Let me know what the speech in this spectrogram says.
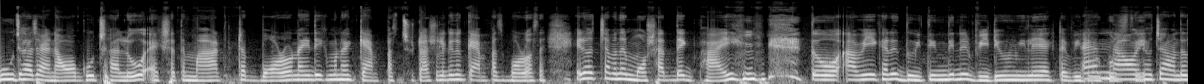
বোঝা যায় না। অগুছালো একসাথে মাঠটা বড় নাই দেখে মনে হয় ক্যাম্পাস ছোট। আসলে কিন্তু ক্যাম্পাস বড় আছে। এটা হচ্ছে আমাদের মোসাদ্দেক ভাই। তো আমি এখানে দুই তিন দিনের ভিডিও মিলে একটা ভিডিও না এটা হচ্ছে আমাদের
